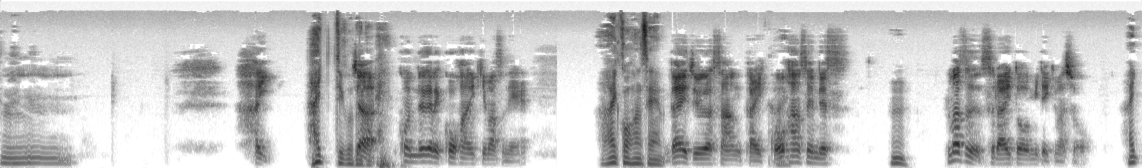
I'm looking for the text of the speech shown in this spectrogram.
うんはい。はい、っていうことでじゃあ。、この中で後半いきますね。はい、後半戦。第13回後半戦です。はいうんまずスライドを見ていきましょはい。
